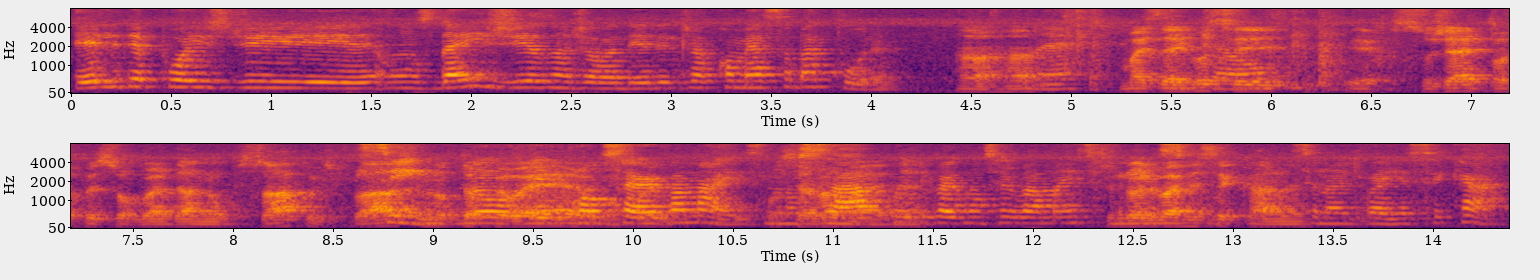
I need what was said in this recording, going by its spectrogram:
Ele depois de uns 10 dias na geladeira, ele já começa a dar cura. Aham. né? Mas aí Então- você eh, sugere para a pessoa guardar no saco de plástico, Sim, no Tupperware? ele conserva mais. Conserva no saco mais, né? ele vai conservar mais Senão ele vai ressecar, né? Senão ele vai ressecar.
